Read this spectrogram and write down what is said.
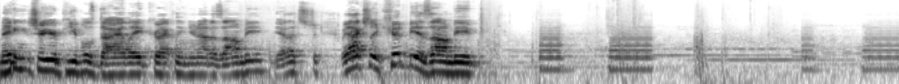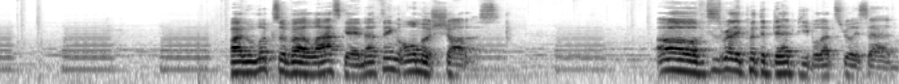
Making sure your pupils dilate correctly and you're not a zombie? Yeah, that's true. We actually could be a zombie. By the looks of uh, last game, that thing almost shot us. Oh, this is where they put the dead people. That's really sad.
